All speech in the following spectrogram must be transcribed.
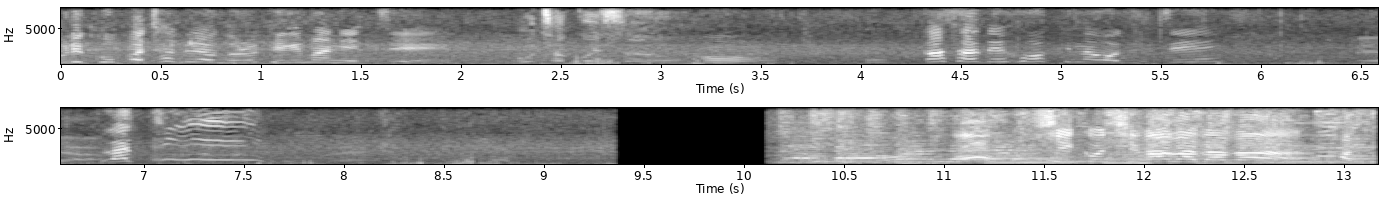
우리 그 오빠 찾으려고 노력 되게 많이 했지? 못 찾고 있어요. 어. 까사데 후아키나가 어딨지? 라틴! 어, 싣고 지나가다가 갑자기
